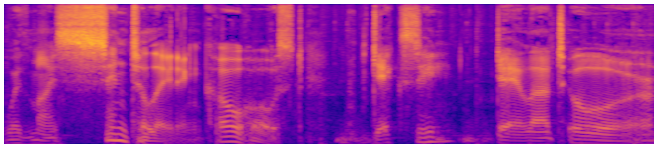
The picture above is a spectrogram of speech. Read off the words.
with my scintillating co host, Dixie De La Tour.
